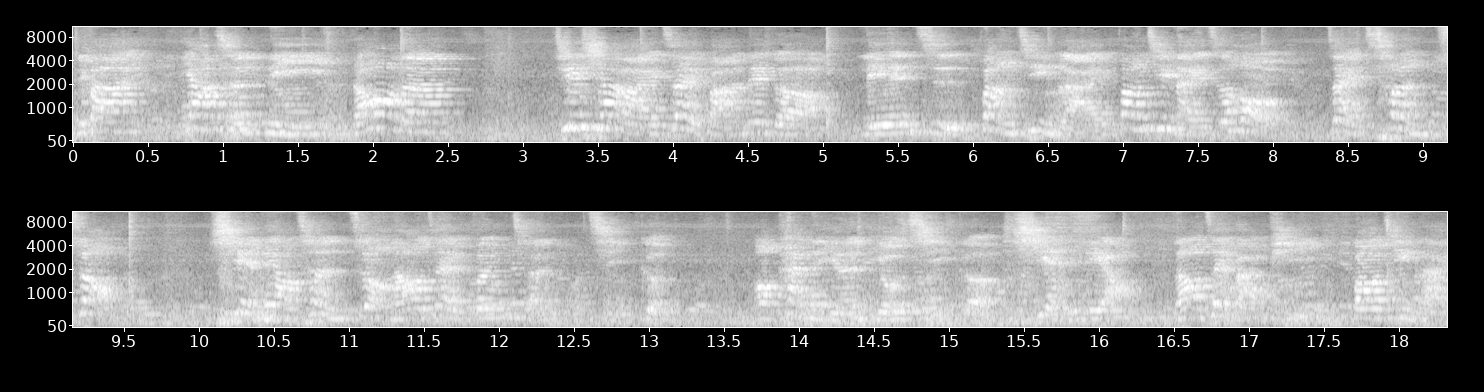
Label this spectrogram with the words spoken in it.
你把它压成泥，然后呢，接下来再把那个莲子放进来，放进来之后再称重，馅料称重，然后再分成几个哦，看你能有几个馅料，然后再把皮包进来，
